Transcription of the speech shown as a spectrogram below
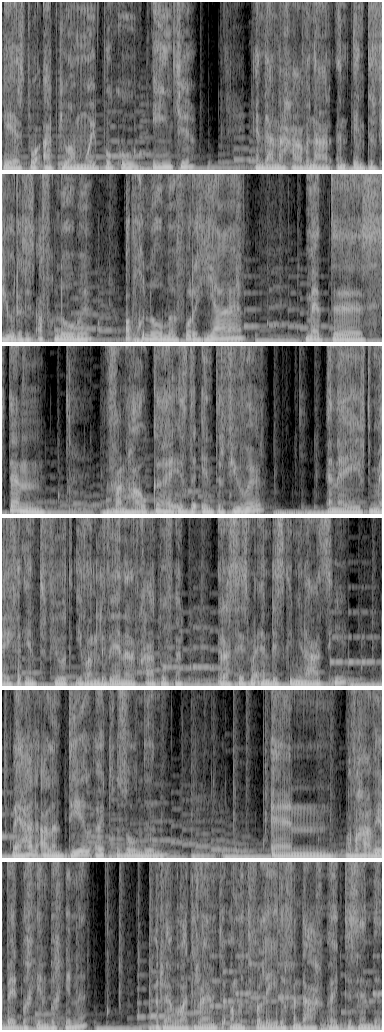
Eerst we een mooi pokoe, eentje. En daarna gaan we naar een interview dat is afgenomen, opgenomen vorig jaar met uh, Stan van Houke. Hij is de interviewer. En hij heeft mij geïnterviewd, Ivan Levin. En het gaat over racisme en discriminatie. Wij hadden al een deel uitgezonden. En, maar we gaan weer bij het begin beginnen. Want we hebben wat ruimte om het volledig vandaag uit te zenden.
